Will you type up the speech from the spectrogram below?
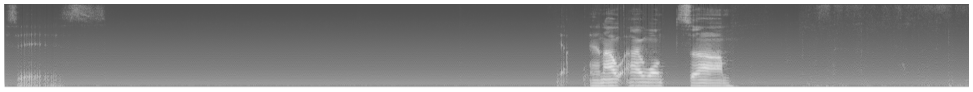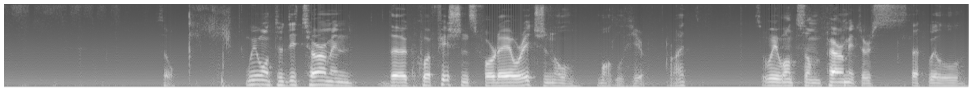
this is yeah, and I, I want um, so we want to determine the coefficients for the original model here, right? So we want some parameters that will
